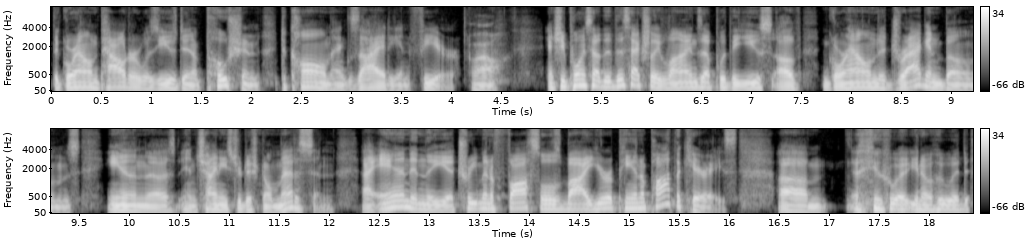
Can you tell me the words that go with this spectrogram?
the ground powder was used in a potion to calm anxiety and fear. Wow. And she points out that this actually lines up with the use of ground dragon bones in uh, in Chinese traditional medicine uh, and in the uh, treatment of fossils by European apothecaries. Um, who you know who would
